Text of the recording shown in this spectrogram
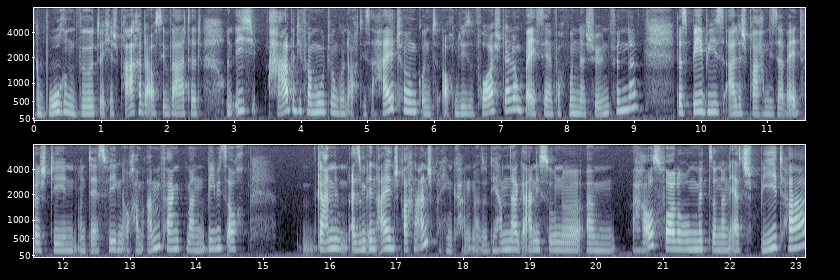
geboren wird, welche Sprache da auf sie wartet. Und ich habe die Vermutung und auch diese Haltung und auch diese Vorstellung, weil ich sie einfach wunderschön finde, dass Babys alle Sprachen dieser Welt verstehen und deswegen auch am Anfang man Babys auch gar nicht, also in allen Sprachen ansprechen kann. Also die haben da gar nicht so eine ähm, Herausforderung mit, sondern erst später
